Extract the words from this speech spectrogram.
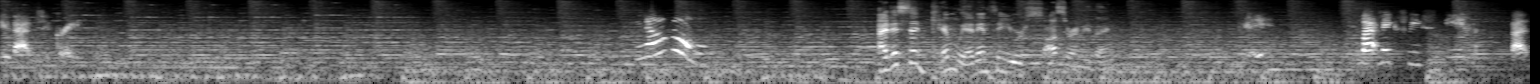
do that to Grace. I just said Kimley. I didn't say you were sus or anything. That makes me seem but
